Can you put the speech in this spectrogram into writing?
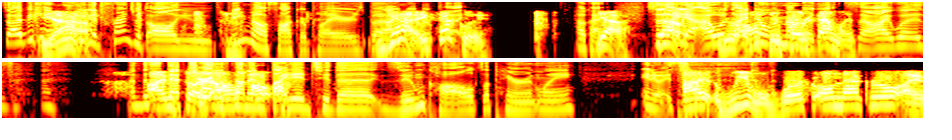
So I became Yeah. really good friends with all you female soccer players. But yeah, never played. Okay. Yeah. So no, yeah, I was. I don't remember the family. So I was. uh, I'm the I'm stepchild sorry, not I'll- I'll- invited to the Zoom calls. Apparently. Anyways, I we will work on that, girl. I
